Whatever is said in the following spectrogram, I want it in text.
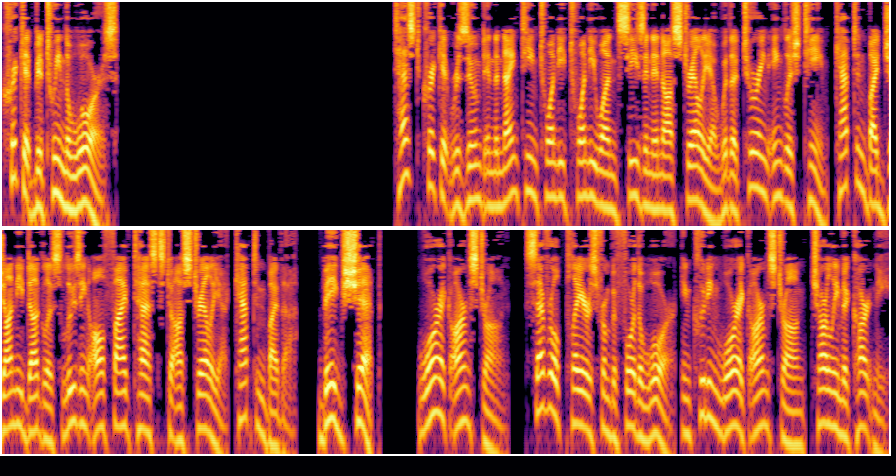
Cricket between the wars Test cricket resumed in the 1920–21 season in Australia with a touring English team, captained by Johnny Douglas losing all five tests to Australia, captained by the «big ship» Warwick Armstrong. Several players from before the war, including Warwick Armstrong, Charlie McCartney,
